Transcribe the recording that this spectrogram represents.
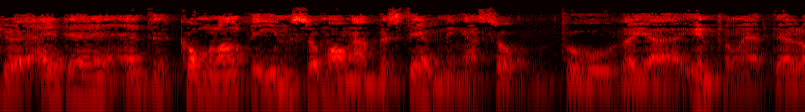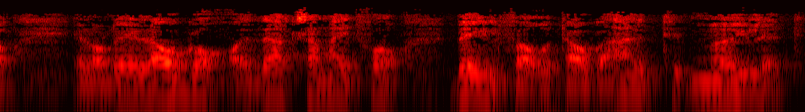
det, är det inte, kommer det inte in så många beställningar så på, via internet eller, eller det är lagerverksamhet för bilföretag och allt möjligt.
